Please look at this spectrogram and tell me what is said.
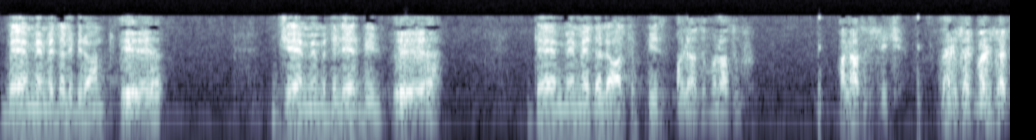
B. Mehmet Ali Birant C. Mehmet Ali Erbil D. Mehmet Ali Atıf 1 Alatıf Alatıf. Alatıf seç. Beni seç beni seç.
